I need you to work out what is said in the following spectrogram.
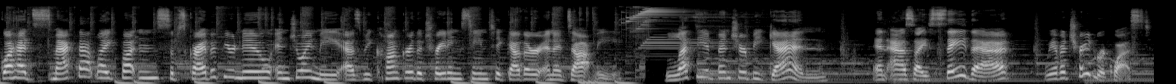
Go ahead, smack that like button, subscribe if you're new, and join me as we conquer the trading scene together and Adopt Me. Let the adventure begin! And as I say that, we have a trade request.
